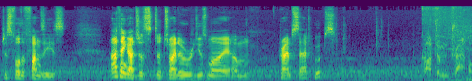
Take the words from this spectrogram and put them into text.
just for the funsies? I think I just uh, try to reduce my um, crime stat. Whoops. Quantum travel.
